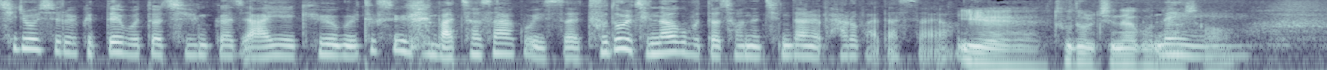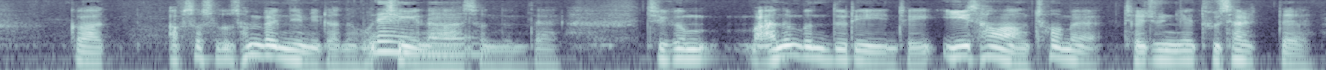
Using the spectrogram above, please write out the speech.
치료실을 그때부터 지금까지 아이의 교육을 특수교육에 맞춰서 하고 있어요. 두 돌 지나고부터 저는 진단을 바로 받았어요. 예, 두 돌 지나고 네. 나서. 그러니까 앞서서도 선배님이라는 호칭이 네, 네. 나왔었는데 지금 많은 분들이 이제 이 상황 처음에 재준이의 두 살때 음.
